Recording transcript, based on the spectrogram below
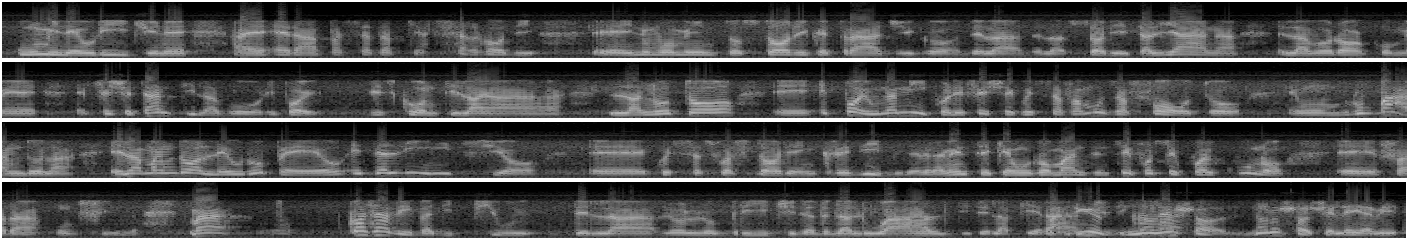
umile origine, eh, era passata a Piazza Lodi eh, in un momento storico e tragico della, della storia italiana, lavorò come, fece tanti lavori, poi Visconti la, la notò eh, e poi un amico le fece questa famosa foto eh, un, rubandola e la mandò all'europeo e da lì iniziò eh, questa sua storia incredibile, veramente che è un romanzo in sé, forse qualcuno eh, farà un film. Ma cosa aveva di più della Lollo Brigida, della Lualdi, della Pierangeli? Non, cosa... so, non, lo so se lei aveva...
